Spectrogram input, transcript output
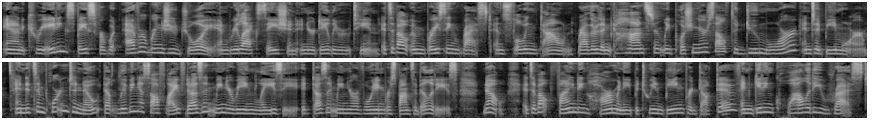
and creating space for whatever brings you joy and relaxation in your daily routine. It's about embracing rest and slowing down rather than constantly pushing yourself to do more and to be more. And it's important to note that living a soft life doesn't mean you're being lazy. It doesn't mean you're avoiding responsibilities. No, it's about finding harmony between being productive and getting quality rest.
